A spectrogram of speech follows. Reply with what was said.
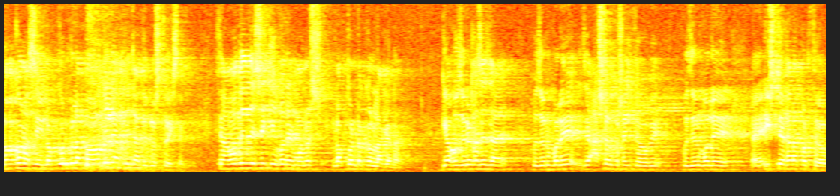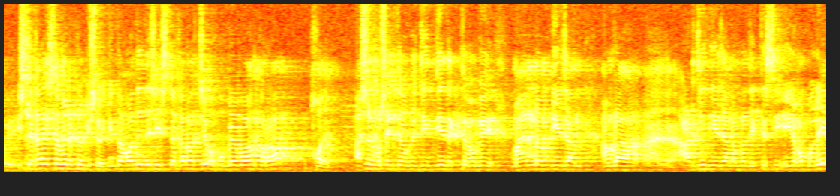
লক্ষণ আছে। এই লক্ষণগুলো পাওয়া গেলে আপনি জাদুগ্রস্ত হয়েছেন তো আমাদের দেশে কি করে? মানুষ লক্ষণ টক্ষণ লাগে না। গিয়া হুজুরের কাছে যায়। হুজুর বলে যে আসর বসাইতে হবে। হুজুর বলে আহ, ইশতেখারা করতে হবে। ইশতেখারা ইসলামের একটা বিষয় কিন্তু আমাদের দেশে ইশতেখারা হচ্ছে অপব্যবহার করা হয়। আসর বসাইতে হবে জিন দিয়ে দেখতে হবে মায়ের নাম দিয়ে যান আমরা আরজি দিয়ে যান আমরা দেখতেছি এইরকম বলে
